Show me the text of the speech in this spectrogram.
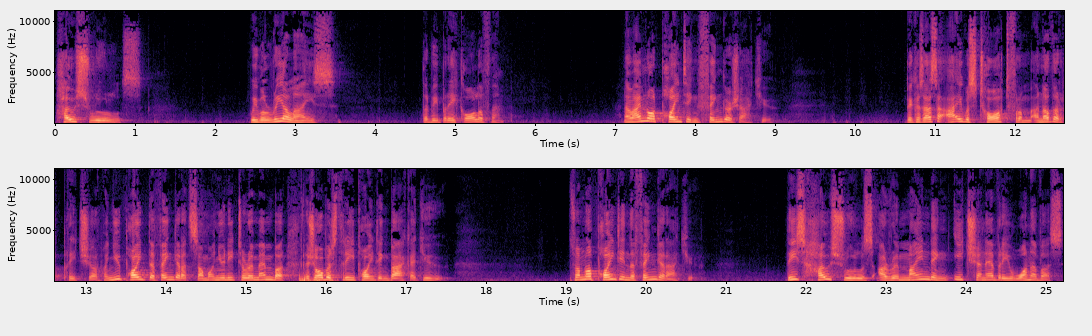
house rules, we will realize that we break all of them. Now, I'm not pointing fingers at you. Because as I was taught from another preacher, when you point the finger at someone, you need to remember the job is three pointing back at you. So I'm not pointing the finger at you. These house rules are reminding each and every one of us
